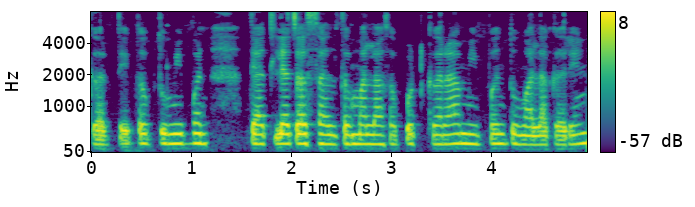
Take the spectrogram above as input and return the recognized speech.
करते. तर तुम्ही पण त्यातल्याच असाल तर मला सपोर्ट करा. मी पण तुम्हाला करेन.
